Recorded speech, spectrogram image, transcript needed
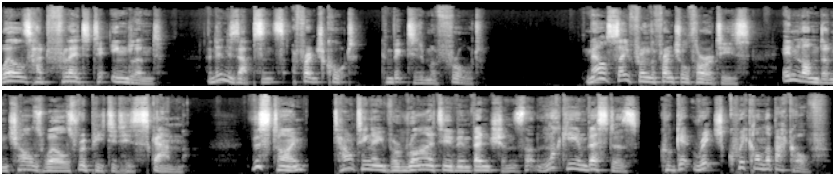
Wells had fled to England, and in his absence, a French court convicted him of fraud. Now safe from the French authorities, in London, Charles Wells repeated his scam. This time, touting a variety of inventions that lucky investors could get rich quick on the back of.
